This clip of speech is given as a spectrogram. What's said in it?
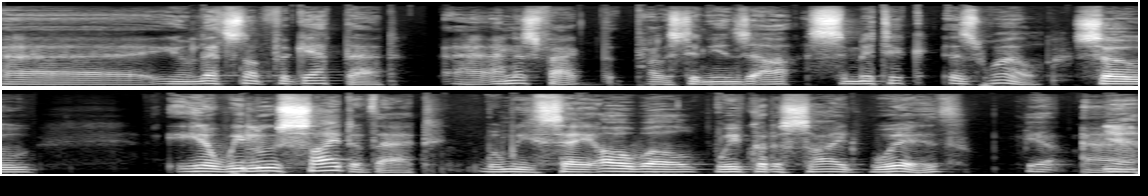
uh, you know, let's not forget that." Uh, and as fact, that Palestinians are Semitic as well. So, you know, we lose sight of that when we say, "Oh, well, we've got to side with." Yeah. Uh, Yeah.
